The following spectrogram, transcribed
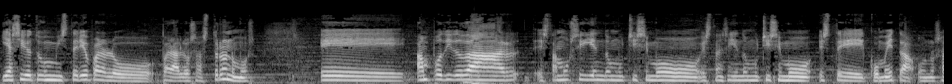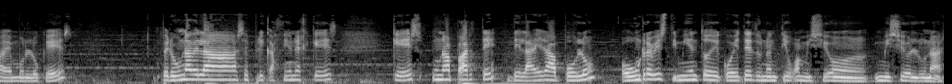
y ha sido todo un misterio para, lo- para los astrónomos. Eh, han podido dar, estamos siguiendo muchísimo, están siguiendo muchísimo este cometa o no sabemos lo que es, pero una de las explicaciones que es que es una parte de la era Apolo o un revestimiento de cohete de una antigua misión, misión lunar.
